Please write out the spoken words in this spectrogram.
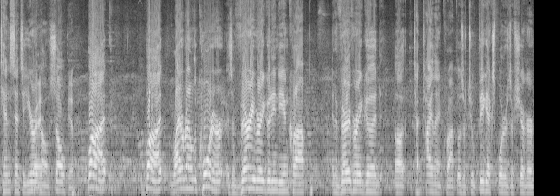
10 cents a year Right. ago. So, Yep. but, but right around the corner is a very, very good Indian crop and a very, very good uh, Th- Thailand crop. Those are two big exporters of sugar.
